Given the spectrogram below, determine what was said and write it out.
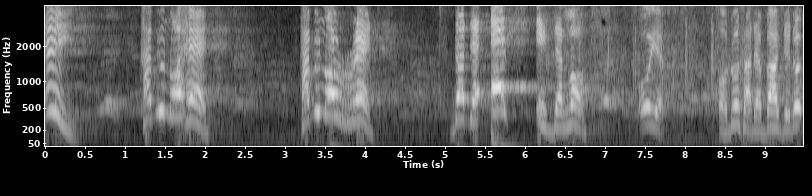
Hey, have you not heard? Have you not read that the earth is the Lord's? Oh, yes. Oh, those at the back, they don't,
